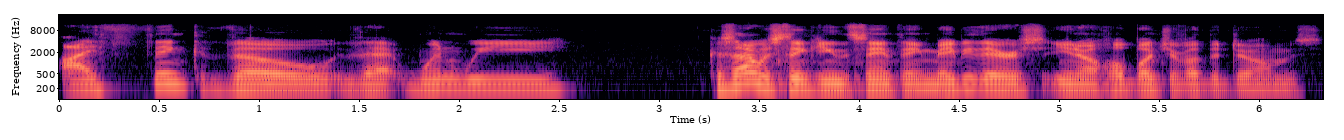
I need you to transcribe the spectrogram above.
I think though that when we, because I was thinking the same thing. Maybe there's you know a whole bunch of other domes,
